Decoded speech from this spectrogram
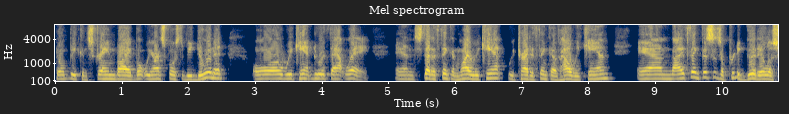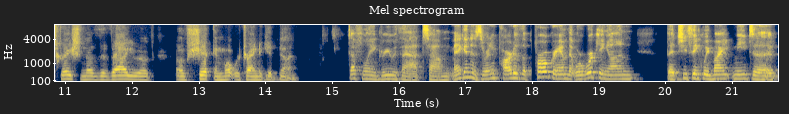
Don't be constrained by, but we aren't supposed to be doing it or we can't do it that way. And instead of thinking why we can't, we try to think of how we can. And I think this is a pretty good illustration of the value of, of SHIC and what we're trying to get done. Definitely agree with that. Um, Megan, is there any part of the program that we're working on that you think we might need to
